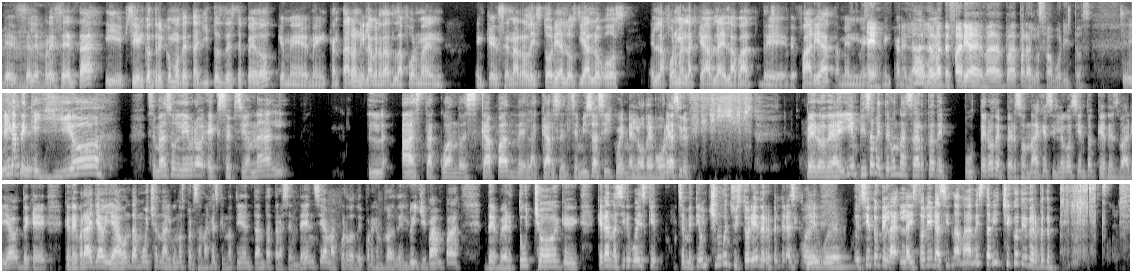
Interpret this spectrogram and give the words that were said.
que se le mm. presenta y sí encontré como detallitos de este pedo que me, me encantaron y la verdad la forma en, en que se narra la historia, los diálogos, en la forma en la que habla el abad de, Faria, también me, encantó. el abad de Faria va, para los favoritos. Fíjate que yo, se me hace un libro excepcional hasta cuando escapa de la cárcel. Se me hizo así, güey, me lo devoré así de... Pero de ahí empieza a meter una sarta de putero de personajes y luego siento que desvaría, de que, que debraya y ahonda mucho en algunos personajes que no tienen tanta trascendencia. Me acuerdo de, por ejemplo, de Luigi Vampa, de Bertuccio, que, que eran así de güeyes que se metía un chingo en su historia y de repente era así como de. Siento que la, la, historia iba así, no mames, está bien chico, y de repente.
